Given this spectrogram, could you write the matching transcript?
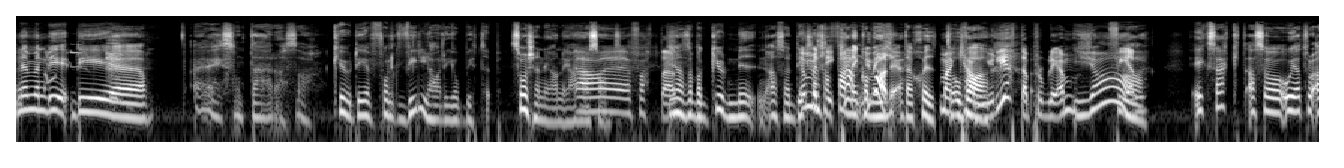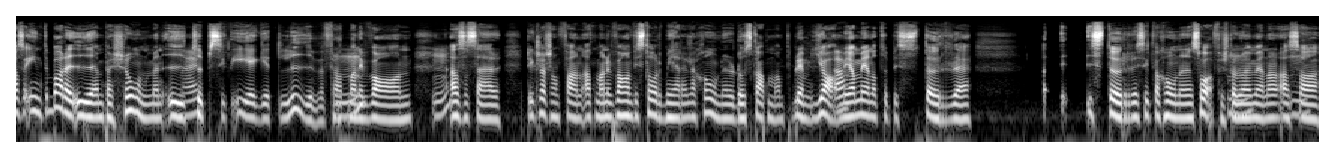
nej men det, det är äh, sånt där alltså. Gud, det är, folk vill ha det jobbigt typ. Så känner jag när jag hör Ja sånt. jag Det fattar. känns som bara gud ni, alltså det är Ja, klart som det fan ni kommer vara det. hitta skit Man kan bara, ju leta problem. ja, fel. Exakt, alltså, och jag tror alltså inte bara i en person men i Nej. typ sitt eget liv för att Mm. man är van, Mm. alltså så här, det är klart som fan att man är van vid stormiga relationer och då skapar man problem. Ja, Ja. men jag menar typ i större i större situationer än så, förstår du vad jag Mm. menar? Alltså Mm.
